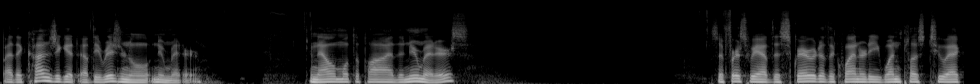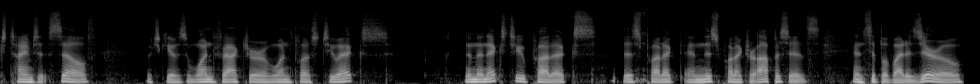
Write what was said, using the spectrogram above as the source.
by the conjugate of the original numerator. And now we'll multiply the numerators. So first we have the square root of the quantity 1 plus 2x times itself, which gives one factor of 1 plus 2x. Then the next two products, this product and this product are opposites and simplify to 0.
